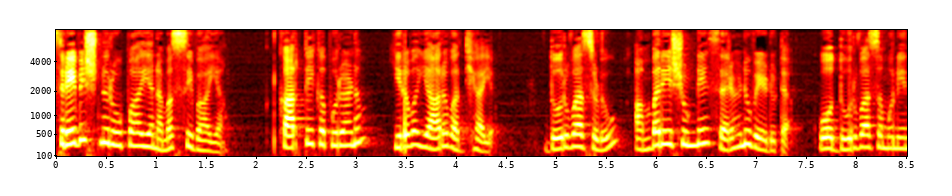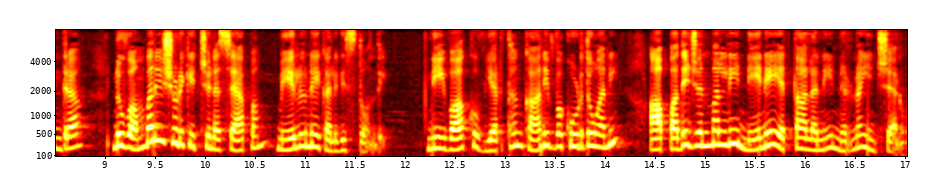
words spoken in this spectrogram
శ్రీవిష్ణురూపాయ నమశివాయ కార్తీక పురాణం ఇరవై ఆరవ అధ్యాయం. దూర్వాసుడు అంబరీషుణ్ణే శరణు వేడుట. ఓ దూర్వాసమునీంద్ర నువ్వంబరీషుడికిచ్చిన నువ్వు అంబరీషుడికిచ్చిన శాపం మేలునే కలిగిస్తోంది. నీ వాక్కు వ్యర్థం కానివ్వకూడదు అని ఆ పది జన్మల్ని నేనే ఎత్తాలని నిర్ణయించాను.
